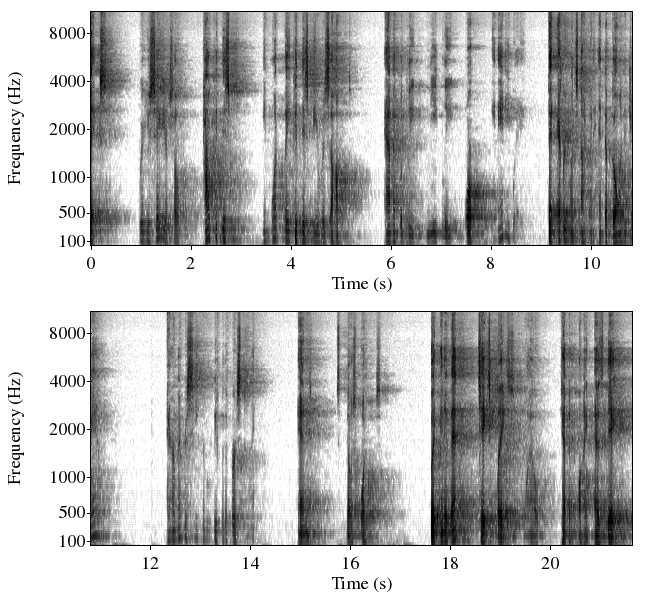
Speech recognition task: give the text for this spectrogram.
fix, where you say to yourself, how could this, in what way could this be resolved amicably, neatly, or in any way that everyone's not going to end up going to jail? And I remember seeing the movie for the first time, and no spoilers, but an event takes place while Kevin Kline, as Dave,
